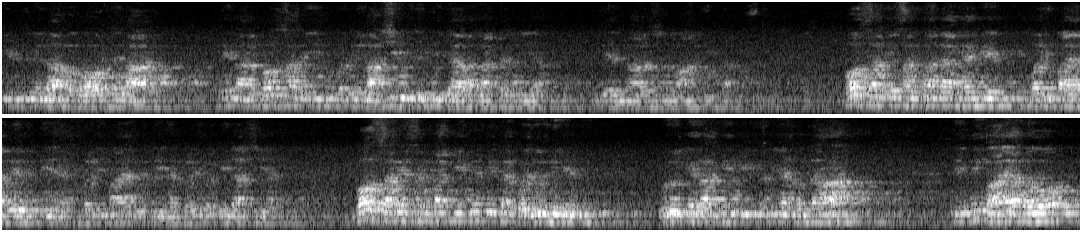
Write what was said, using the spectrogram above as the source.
ਕੀਰਤਨ ਦਾ ਅਵਾਰਡ ਦੇ ਨਾਲ ਤੇ ਨਾਲ ਬਹੁਤ ਸਾਰੀ ਵੱਡੀ ਰਾਸ਼ੀ ਵੀ ਦਿੱਤੀ 11 ਲੱਖ ਰੁਪਈਆ ਦੇ ਨਾਲ ਸਨਮਾਨ ਕੀਤਾ। ਬਹੁਤ ਸਾਰੇ ਸੰਤਾਂ ਨੇ ਆਖਿਆ ਕਿ ਬੜੀ ਮਾਇਆ ਦੇ ਦਿੱਤੀ ਹੈ ਬੜੀ ਮਾਇਆ ਦਿੱਤੀ ਹੈ ਬੜੀ ਵੱਡੀ ਰਾਸ਼ੀ ਹੈ ਬਹੁਤ ਸਾਰੇ ਸੰਤਾਂ ਕਹਿੰਦੇ ਕਿ ਤਾਂ ਕੋਈ ਨਹੀਂ ਹੈ ਗੁਰੂ ਕੇ ਰਾਗੀ ਕੀਰਤਨੀਆਂ ਹੁੰਦਾ ਇਨੀ ਮਾਇਆ ਦੋ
